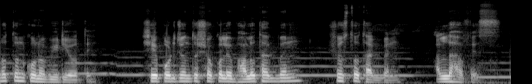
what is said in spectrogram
নতুন কোনো ভিডিওতে। সে পর্যন্ত সকলে ভালো থাকবেন, সুস্থ থাকবেন। আল্লাহ হাফেজ।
